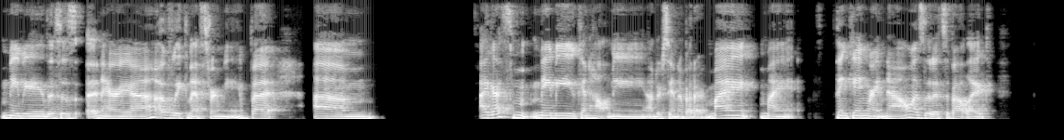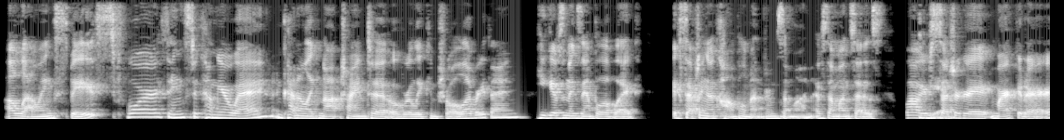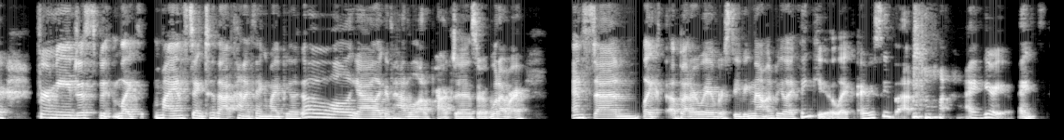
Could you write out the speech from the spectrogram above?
maybe this is an area of weakness for me, but um I guess maybe you can help me understand it better. My my thinking right now is that it's about like allowing space for things to come your way and kind of like not trying to overly control everything. He gives an example of like accepting a compliment from someone. If someone says, Wow, you're yeah. such a great marketer. For me, just like my instinct to that kind of thing might be like, Oh, well, yeah, like I've had a lot of practice or whatever. Instead, like a better way of receiving that would be like, Thank you. Like I received that. I hear you. Thanks.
